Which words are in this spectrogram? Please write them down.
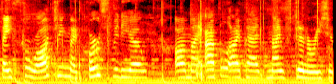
thanks for watching my first video on my Apple iPad 9th generation.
